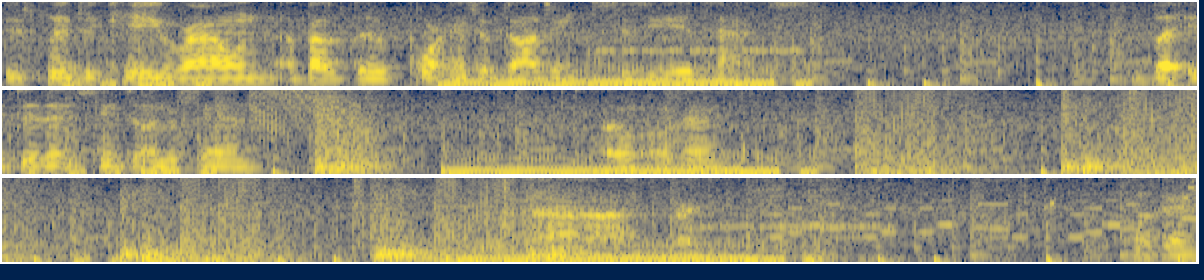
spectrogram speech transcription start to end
He explained to K Round about the importance of dodging Susie attacks. But it didn't seem to understand. Oh, okay. Ah, right. Okay.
